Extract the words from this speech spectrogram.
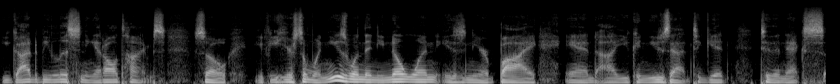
you got to be listening at all times. So if you hear someone use one then you know one is nearby and uh, you can use that to get to the next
